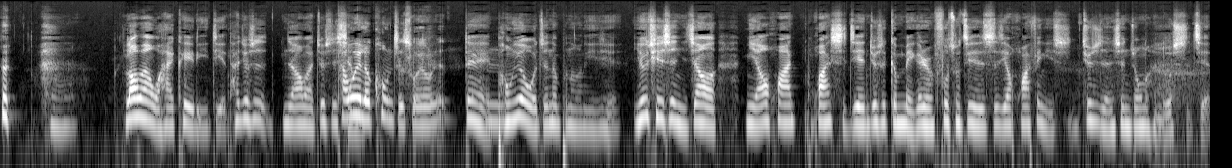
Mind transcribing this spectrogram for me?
老板我还可以理解，他就是你知道吗？就是他为了控制所有人，对、嗯朋友，我真的不能理解，尤其是你知道，你要花花时间，就是跟每个人付出自己的时间，花费你时，就是人生中的很多时间。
